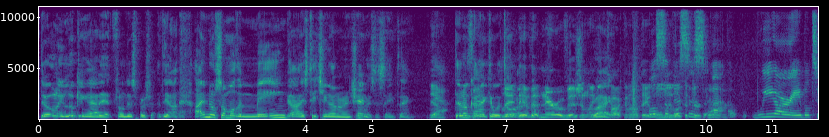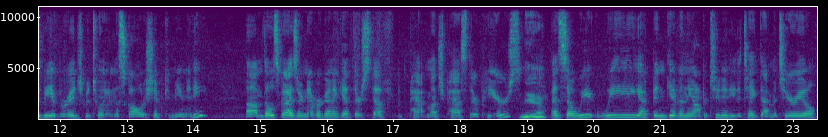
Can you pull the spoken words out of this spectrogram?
They're only looking at it from this perspective. I know some of the main guys teaching honor and shame is the same thing. Yeah. They don't Exactly. connect it with They, Torah. they have that narrow vision, like Right. you're talking about. They Well, only so look this at their is corner. uh, we are able to be a bridge between the scholarship community. Um, those guys are never going to get their stuff pat much past their peers. yeah. And so we we have been given the opportunity to take that material,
